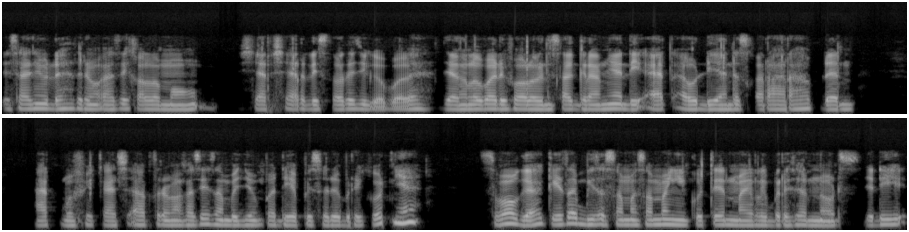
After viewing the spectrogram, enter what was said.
Sisanya udah terima kasih kalau mau share-share di story juga boleh. Jangan lupa di follow Instagramnya di @audi_harap dan @moviecatchup. Terima kasih sampai jumpa di episode berikutnya. Semoga kita bisa sama-sama ngikutin My Liberation Notes. Jadi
